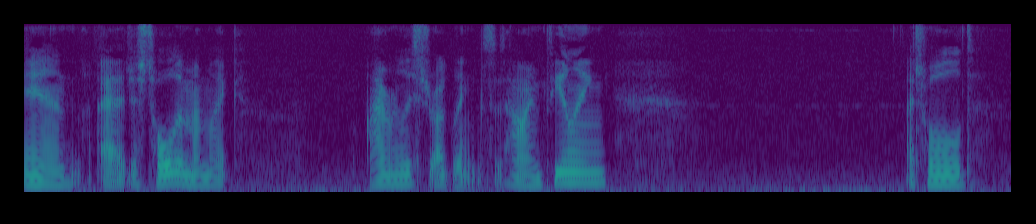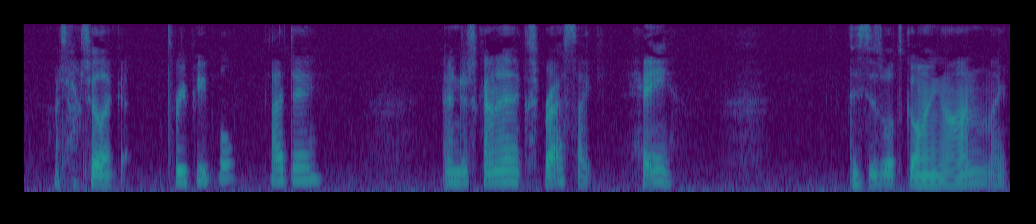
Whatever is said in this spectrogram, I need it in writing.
and I just told him, I'm like, I'm really struggling. This is how I'm feeling. I told, I talked to like three people that day and just kind of expressed, like, hey, this is what's going on. Like,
